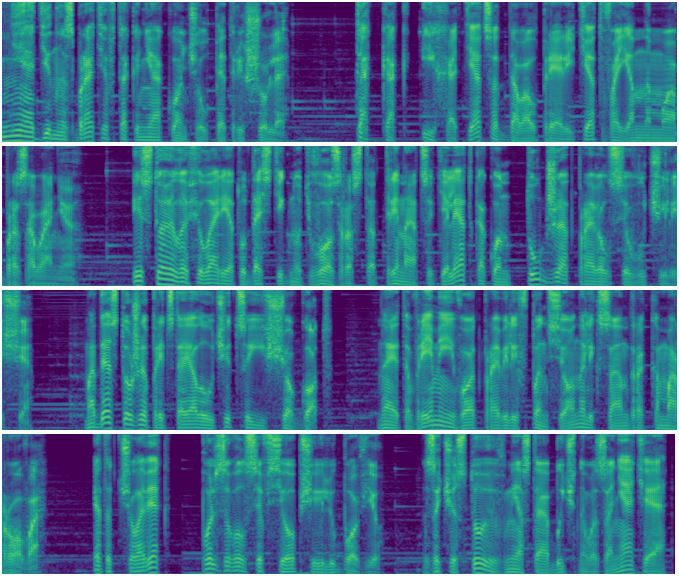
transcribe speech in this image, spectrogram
Ни один из братьев так и не окончил Петришуле, так как их отец отдавал приоритет военному образованию. И стоило Филарету достигнуть возраста 13 лет, как он тут же отправился в училище. Модесту уже предстояло учиться еще год. На это время его отправили в пансион Александра Комарова. Этот человек пользовался всеобщей любовью. Зачастую вместо обычного занятия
